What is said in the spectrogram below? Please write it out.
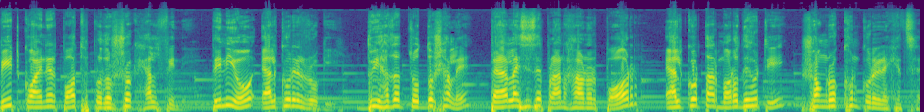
বিট কয়েনের পথ প্রদর্শক হ্যালফিনি। তিনিও অ্যালকোরের রোগী। দুই হাজার চোদ্দ সালে প্যারালাইসিসে প্রাণ হারানোর পর অ্যালকোর তার মরদেহটি সংরক্ষণ করে রেখেছে।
